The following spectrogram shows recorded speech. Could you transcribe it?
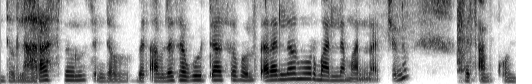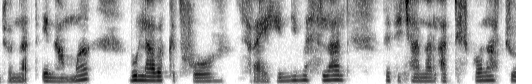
እንደው ለአራስ በሉት እንደው በጣም ለተጎዳ ሰው በሉት አለ normal ለማናችንም በጣም ቆንጆና ጤናማ ቡላ በክትፎ ስራ ይሄን ይመስላል። ለዚህ ቻናል አዲስ ከሆናችሁ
